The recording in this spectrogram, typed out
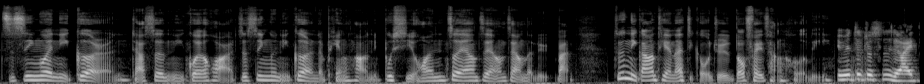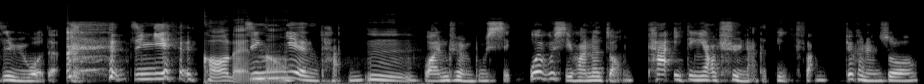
只是因为你个人，假设你规划，只是因为你个人的偏好，你不喜欢这样这样这样的旅伴，就是你刚刚提的那几个，我觉得都非常合理。因为这就是来自于我的 经验可能、哦、经验谈。嗯，完全不行。我也不喜欢那种他一定要去哪个地方，就可能说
